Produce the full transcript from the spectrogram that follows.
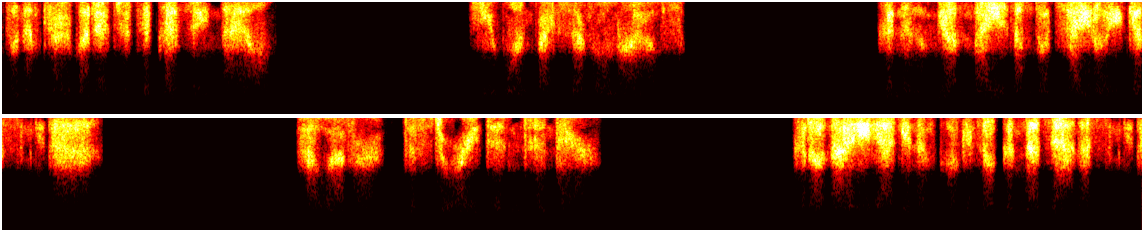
여러분은 결과를 추측할 수 있나요? He won by several miles. 그는 몇 마일 정도 차이로 이겼습니다. However, the story didn't end there. 그러나 이야기는 거기서 끝나지 않았습니다.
